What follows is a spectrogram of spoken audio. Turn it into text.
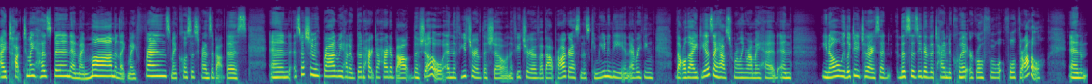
I talked to my husband and my mom and like my friends, my closest friends about this. And especially with Brad, we had a good heart to heart about the show and the future of the show and the future of about progress in this community and everything, the, all the ideas I have swirling around my head. And, you know, we looked at each other. I said, this is either the time to quit or go full, full throttle. And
